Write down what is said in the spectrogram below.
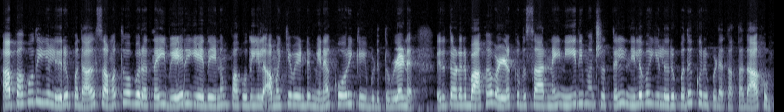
அப்பகுதியில் இருப்பதால் சமத்துவபுரத்தை வேறு ஏதேனும் பகுதியில் அமைக்க வேண்டும் என கோரிக்கை விடுத்துள்ளனர். இது தொடர்பாக வழக்கு விசாரணை நீதிமன்றத்தில் நிலுவையில் இருப்பது குறிப்பிடத்தக்கதாகும்.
